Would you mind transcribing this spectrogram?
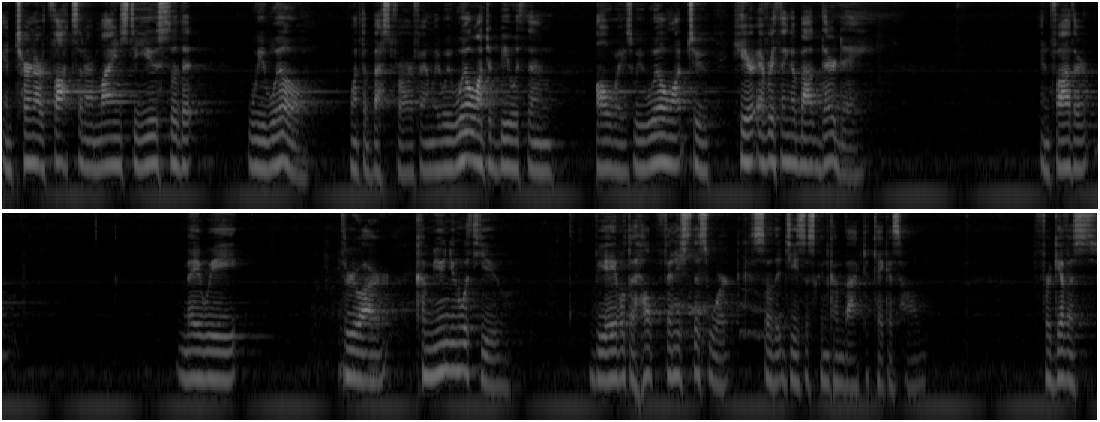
and turn our thoughts and our minds to you so that we will want the best for our family. We will want to be with them always. We will want to hear everything about their day. And Father, may we, through our communion with you, be able to help finish this work so that Jesus can come back to take us home. Forgive us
